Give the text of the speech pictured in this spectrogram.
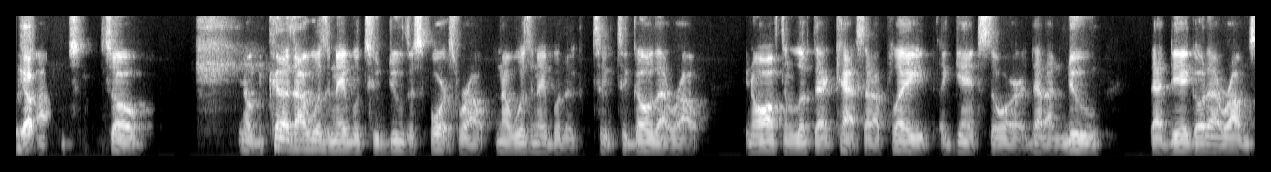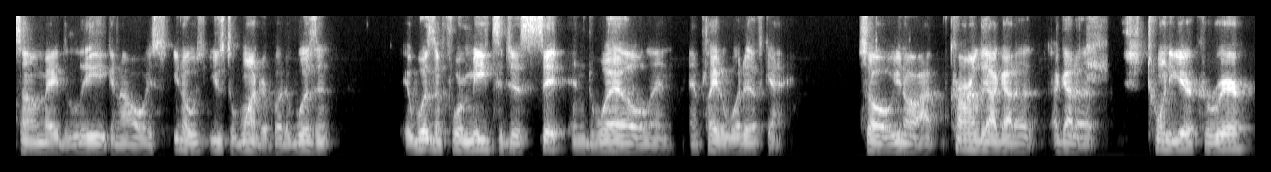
Yep. Um, so, you know, because I wasn't able to do the sports route and I wasn't able to to, to go that route, you know, I often looked at cats that I played against or that I knew that did go that route and some made the league. And I always, you know, used to wonder, but it wasn't, it wasn't for me to just sit and dwell and, and play the what if game. So, you know, I currently, I got a, I got a 20 year career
